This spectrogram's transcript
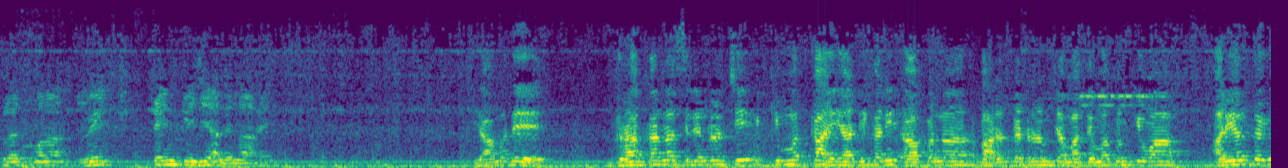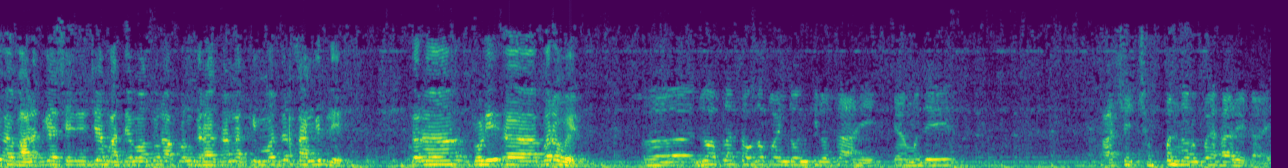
प्लस तुम्हाला वेट टेन के जी आलेला आहे. यामध्ये ग्राहकांना सिलेंडरची किंमत काय? या ठिकाणी आपण भारत पेट्रोलियमच्या माध्यमातून किंवा अरियंत भारत गॅस एजन्सीच्या माध्यमातून आपण ग्राहकांना किंमत जर सांगितली तर थोडी बरं होईल. जो आपला चौदा पॉईंट दोन किलोचा आहे त्यामध्ये आठशे छप्पन्न रुपये हा रेट आहे.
